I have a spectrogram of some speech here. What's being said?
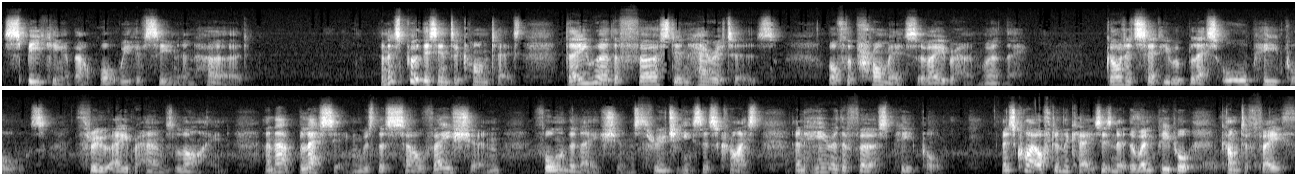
speaking about what we have seen and heard. And let's put this into context. They were the first inheritors of the promise of Abraham, weren't they? God had said he would bless all peoples through Abraham's line. And that blessing was the salvation for the nations through Jesus Christ. And here are the first people. And it's quite often the case, isn't it, that when people come to faith,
